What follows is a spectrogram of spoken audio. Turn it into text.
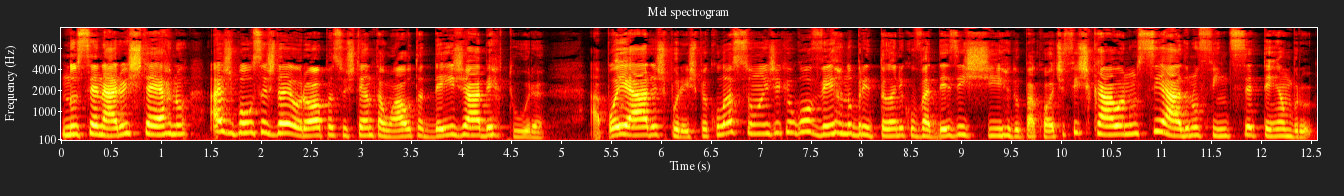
No cenário externo, as bolsas da Europa sustentam alta desde a abertura, apoiadas por especulações de que o governo britânico vai desistir do pacote fiscal anunciado no fim de setembro.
